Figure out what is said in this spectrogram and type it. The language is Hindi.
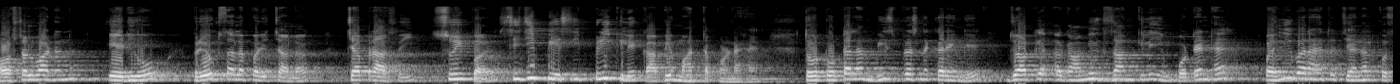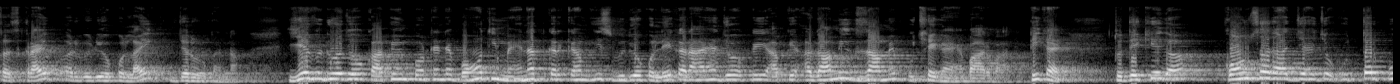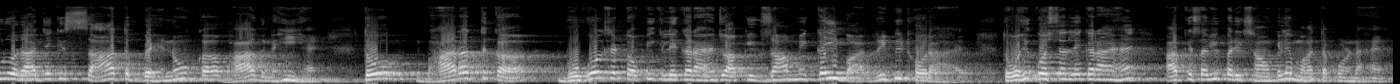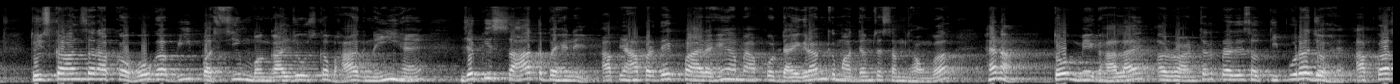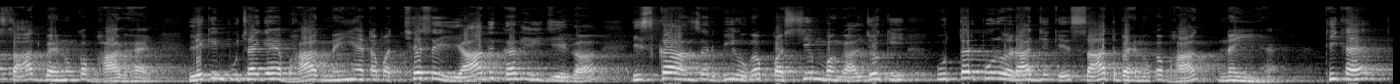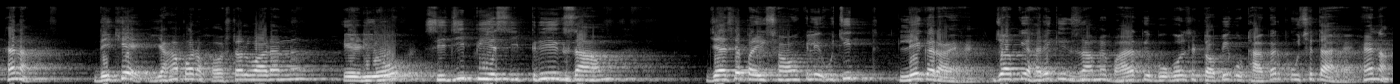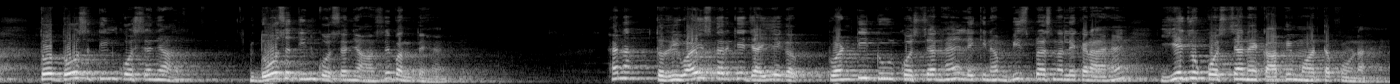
हॉस्टल वार्डन एडीओ प्रयोगशाला परिचालक, चपरासी स्वीपर सीजीपीएससी प्री के लिए काफ़ी महत्वपूर्ण है। तो टोटल हम 20 प्रश्न करेंगे जो आपके आगामी एग्ज़ाम के लिए इम्पोर्टेंट है। पहली बार आए तो चैनल को सब्सक्राइब और वीडियो को लाइक ज़रूर करना। ये वीडियो जो काफ़ी इंपॉर्टेंट है, बहुत ही मेहनत करके हम इस वीडियो को लेकर आए हैं, जो कि आपके आगामी एग्ज़ाम में पूछे गए हैं बार बार ठीक है? तो देखिएगा कौन सा राज्य है जो उत्तर पूर्व राज्य के सात बहनों का भाग नहीं है? तो भारत का भूगोल से टॉपिक लेकर आए हैं, जो आपके एग्ज़ाम में कई बार रिपीट हो रहा है। तो वही क्वेश्चन लेकर आए हैं, आपके सभी परीक्षाओं के लिए महत्वपूर्ण है। तो इसका आंसर आपका होगा बी, पश्चिम बंगाल, जो उसका भाग नहीं है, जबकि सात बहनें, आप यहाँ पर देख पा रहे हैं, मैं आपको डायग्राम के माध्यम से समझाऊँगा, है ना? तो मेघालय, अरुणाचल प्रदेश और त्रिपुरा जो है, आपका सात बहनों का भाग है। लेकिन पूछा गया है, भाग नहीं है तो आप अच्छे से याद कर लीजिएगा, इसका आंसर बी होगा पश्चिम बंगाल, जो कि उत्तर पूर्व राज्य के सात बहनों का भाग नहीं है। ठीक है? है ना? देखिए, यहाँ पर hostel warden, ADO, CGPSC pre exam जैसे परीक्षाओं के लिए उचित लेकर आए हैं, जो आपके हर एक एग्ज़ाम में भारत के भूगोल से टॉपिक उठाकर पूछता है है ना? तो दो से तीन क्वेश्चन यहाँ, दो से तीन क्वेश्चन यहाँ से बनते हैं, है ना? तो रिवाइज करके जाइएगा ट्वेंटी टू क्वेश्चन है, लेकिन हम बीस प्रश्न लेकर आए हैं, ये जो क्वेश्चन है, काफ़ी महत्वपूर्ण है।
